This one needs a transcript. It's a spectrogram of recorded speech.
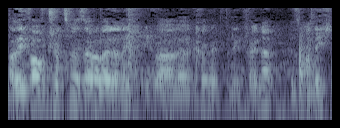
Also ich war auf dem Schützenfest selber leider nicht. Ich war äh, krankheitsbedingt verhindert. Es war nicht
